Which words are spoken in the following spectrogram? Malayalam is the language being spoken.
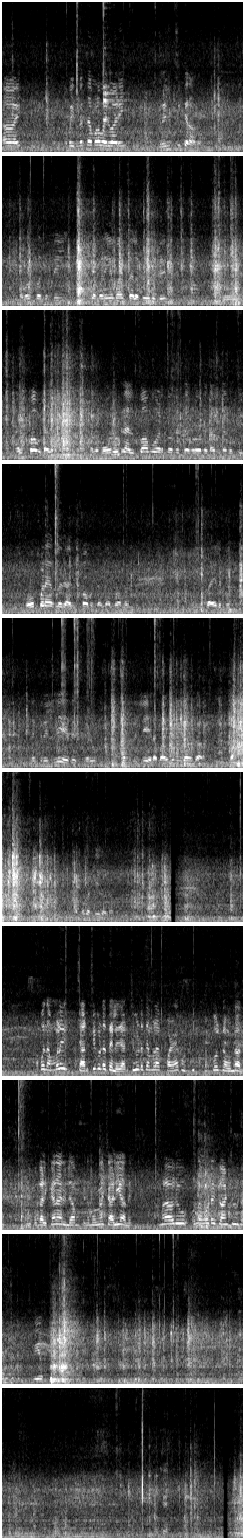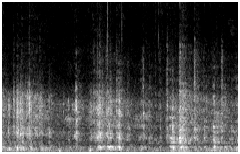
ഹായ്. അപ്പൊ ഇന്നത്തെ നമ്മളെ പരിപാടി ഗ്രിൽ ചിക്കൻ ആണ്. നമ്മൾ പ്രകൃതി രമണീയമായ സ്ഥലത്ത് ചെയ്തിട്ട് അൽഫാം ഉണ്ടാകും അപ്പൊ മോനോട്ടൊരു അൽഫാം വേണമെന്ന് പറഞ്ഞിട്ട് നമ്മൾ ഉണ്ടാക്കുന്ന കുറച്ച് ഓപ്പൺ ആയിട്ടുള്ള ഒരു അൽഫാം ഉണ്ടാകും അപ്പൊ നമ്മൾ ഈ വയലൊന്നും ഗ്രില്ല് ചെയ്ത് ഒരു ഗ്രില്ല് ചെയ്യില്ല അപ്പൊ അതിന്റെ വീഡിയോ കാണാം. അപ്പൊ കട്ട് ചെയ്തോട്ടാ അപ്പോൾ നമ്മൾ ചർച്ച ചർച്ചുകുണ്ടത്തെ നമ്മളെ പഴയ ഫുട്ബോൾ ഗ്രൗണ്ടാണ് ഇപ്പോൾ കളിക്കാൻ ആരുമില്ല. പിന്നെ മുഴുവൻ ചളിയാണ്. നമ്മളാ ഒരു ഒന്ന് അങ്ങോട്ടേക്ക് കാണിച്ചു കൊടുക്കാൻ വ്യൂ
